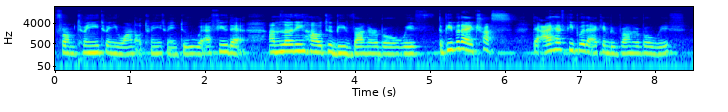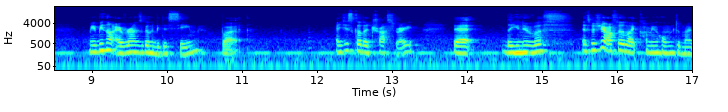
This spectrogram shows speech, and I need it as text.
from 2021 or 2022 where i feel that i'm learning how to be vulnerable with the people that i trust that i have people that i can be vulnerable with. Maybe not everyone's gonna be the same but i just gotta trust right that the universe especially after like coming home to my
